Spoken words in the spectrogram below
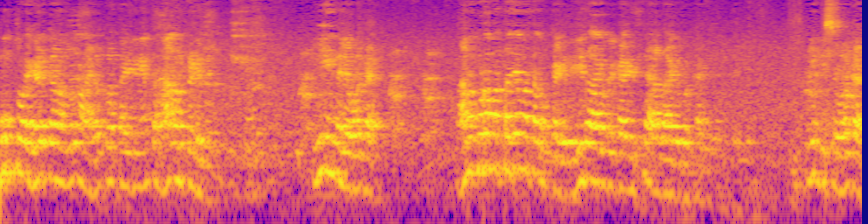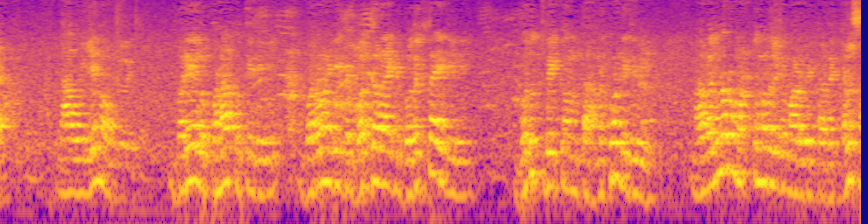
ಮುಕ್ತವಾಗಿ ಹೇಳ್ಕೊಳ್ಳೋದು ನಾನು ಹೇಳ್ಕೊಳ್ತಾ ಇದ್ದೀನಿ ಅಂತ ನಾನು ಅನ್ಕೊಂಡಿದ್ದೆ ಈ ಹಿನ್ನೆಲೆ ಒಳಗೆ ನಾನು ಕೂಡ ಮತ್ತೆ ಅದೇ ಮಾತಾಡಬೇಕಾಗಿದೆ. ಇದಾಗಬೇಕಾಗಿದೆ, ಅದಾಗಬೇಕಾಗಿದೆ. ಈ ದಿಶೆ ಒಳಗೆ ನಾವು ಏನು ಬರೆಯಲು ಪಣ ಕೂತಿದ್ದೀವಿ ಬರವಣಿಗೆಗೆ ಬದ್ಧರಾಗಿ ಬದುಕ್ತಾ ಇದ್ದೀವಿ, ಬದುಕಬೇಕು ಅಂತ ಅನ್ಕೊಂಡಿದ್ದೀವಿ ನಾವೆಲ್ಲರೂ ಮೊಟ್ಟ ಮೊದಲಿಗೆ ಮಾಡಬೇಕಾದ ಕೆಲಸ,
